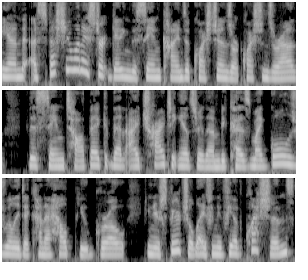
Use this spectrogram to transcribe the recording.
And especially when I start getting the same kinds of questions or questions around this same topic, then I try to answer them because my goal is really to kind of help you grow in your spiritual life. And if you have questions,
